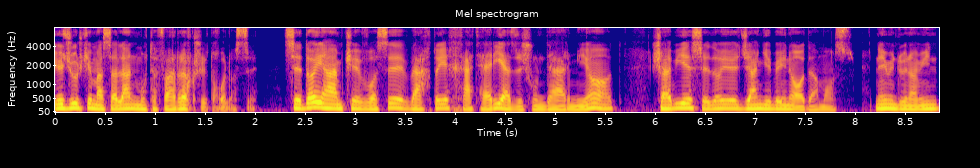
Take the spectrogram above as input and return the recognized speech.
یه جور که مثلا متفرق شد خلاصه. صدایی هم که واسه وقتای خطری ازشون در میاد شبیه صدای جنگ بین آدماست نمی‌دونم این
